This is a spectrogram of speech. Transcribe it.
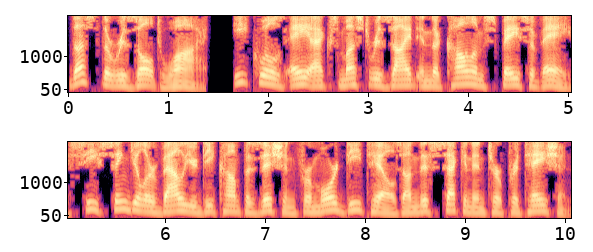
Thus the result Y equals AX must reside in the column space of A. See singular value decomposition for more details on this second interpretation.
